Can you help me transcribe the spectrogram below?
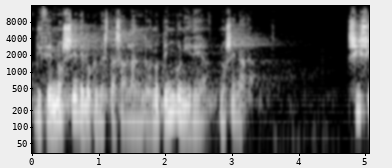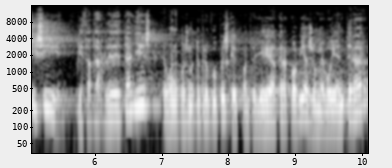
dice, no sé de lo que me estás hablando, no tengo ni idea, no sé nada. Sí, sí, sí, empieza a darle detalles. De, bueno, pues no te preocupes que cuando llegue a Cracovia yo me voy a enterar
